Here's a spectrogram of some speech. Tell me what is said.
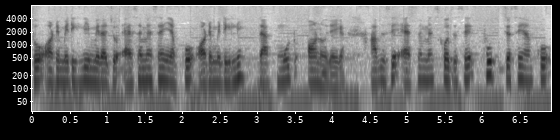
तो ऑटोमेटिकली मेरा जो एस एम एस है, यहाँ पर ऑटोमेटिकली डार्क मोड ऑन हो जाएगा। आप जैसे एस एम एस को जैसे खुद जैसे आपको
